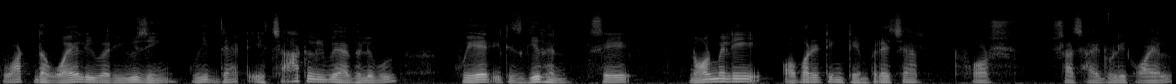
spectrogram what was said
what the oil you are using with that a chart will be available where it is given say normally operating temperature for such hydraulic oil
